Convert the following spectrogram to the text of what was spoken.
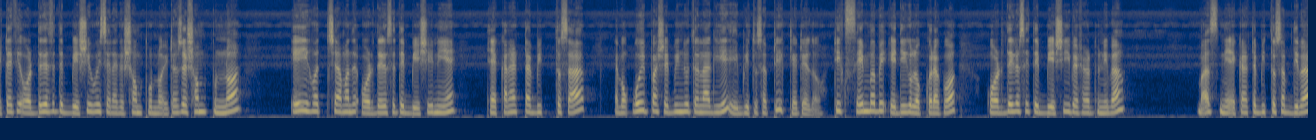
এটা কি অর্ধেকের সাথে বেশি হয়েছে নাকি সম্পূর্ণ, এটা হচ্ছে সম্পূর্ণ, এই হচ্ছে আমাদের অর্ধেকের সাথে বেশি নিয়ে এখানে একটা বৃত্তচাপ এবং ওই পাশে বিন্দুতে লাগিয়ে এই বৃত্তচাপটি কেটে দাও। ঠিক সেমভাবে এদিকে লক্ষ্য রাখো, অর্ধেকের সাথে বেশি ব্যাসার্ধ নিবা, বাস নিয়ে এখানে একটা বৃত্তচাপ দিবা,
